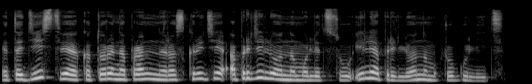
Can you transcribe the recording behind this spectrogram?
Это действие, которое направлено на раскрытие определенному лицу или определенному кругу лиц.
